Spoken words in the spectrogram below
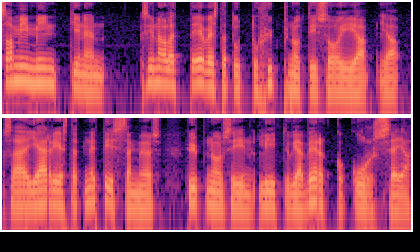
Sami Minkkinen, sinä olet TVstä tuttu hypnotisoija ja sä järjestät netissä myös hypnoosiin liittyviä verkkokursseja.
